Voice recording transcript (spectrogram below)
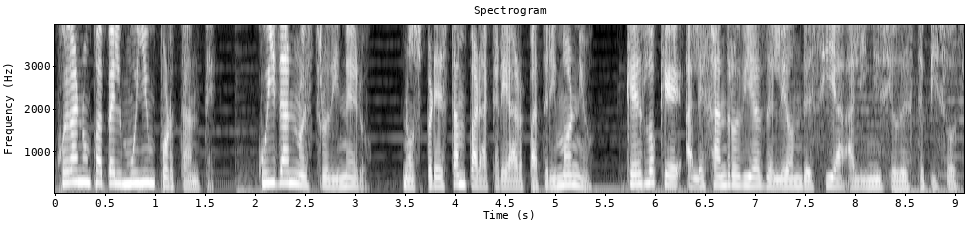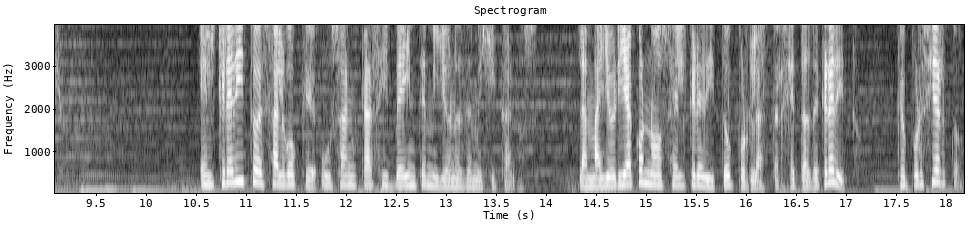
juegan un papel muy importante. Cuidan nuestro dinero, nos prestan para crear patrimonio, que es lo que Alejandro Díaz de León decía al inicio de este episodio. El crédito es algo que usan casi 20 millones de mexicanos. La mayoría conoce el crédito por las tarjetas de crédito, que por cierto,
